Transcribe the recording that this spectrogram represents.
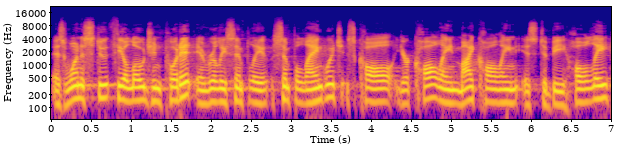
As one astute theologian put it in really simply simple language, it's call your calling, my calling is to be holy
